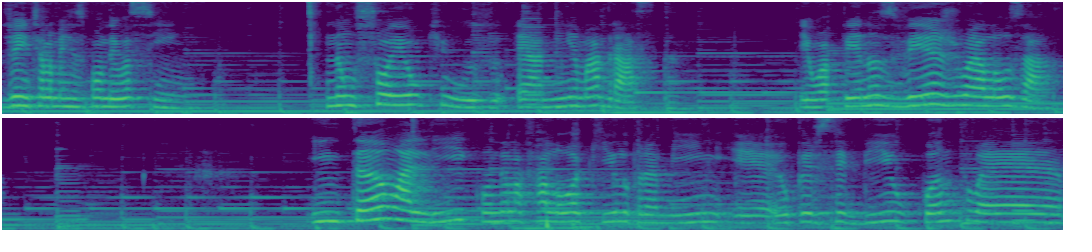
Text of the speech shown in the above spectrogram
Gente, ela me respondeu assim: Não sou eu que uso, é a minha madrasta. Eu apenas vejo ela usar. Então ali, quando ela falou aquilo para mim, é, eu percebi o quanto é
